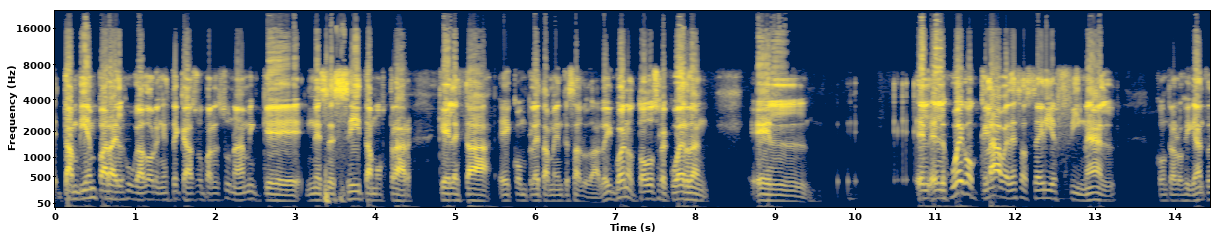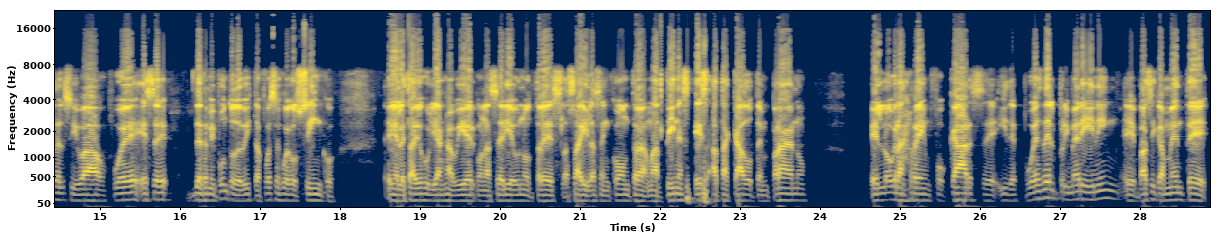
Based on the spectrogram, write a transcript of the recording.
eh, también para el jugador, en este caso para el Tsunami, que necesita mostrar que él está eh, completamente saludable. Y bueno, todos recuerdan el, el, juego clave de esa serie final contra los gigantes del Cibao fue ese, desde mi punto de vista, fue ese juego 5 en el estadio Julián Javier con la serie 1-3, las Águilas en contra, Martínez es atacado temprano, él logra reenfocarse y después del primer inning, eh, básicamente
